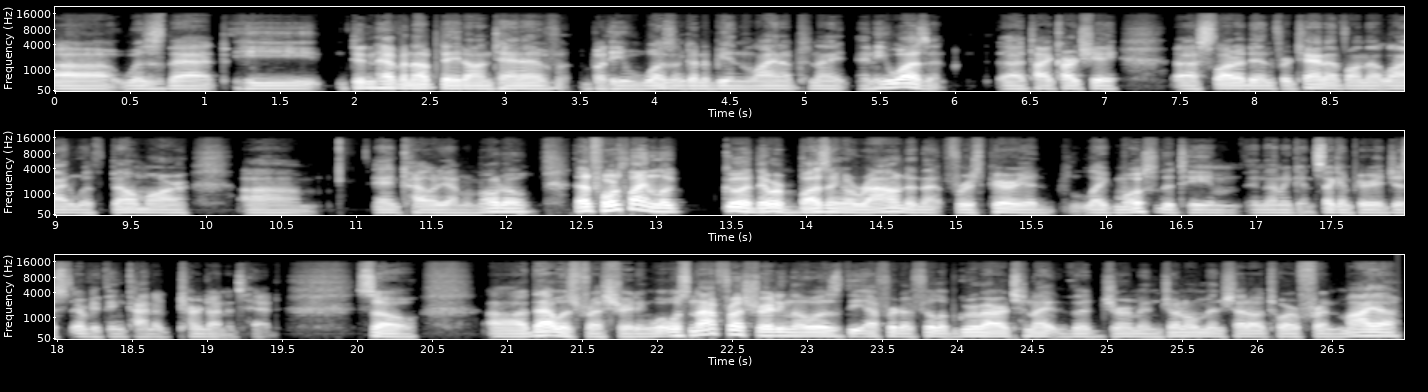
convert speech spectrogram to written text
uh, was that he didn't have an update on Tanev, but he wasn't going to be in the lineup tonight, and he wasn't. Uh, Tye Kartye uh, slotted in for Tanev on that line with Belmar um, and Kailer Yamamoto. That fourth line looked good. They were buzzing around in that first period, like most of the team, and then again, second period, just everything kind of turned on its head. So uh, that was frustrating. What was not frustrating though was the effort of Philipp Grubauer tonight, the German gentleman. Shout out to our friend Maya.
